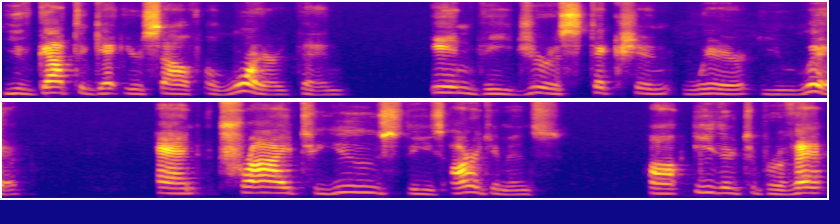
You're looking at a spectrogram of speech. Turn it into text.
you've got to get yourself a lawyer then in the jurisdiction where you live and try to use these arguments uh, either to prevent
